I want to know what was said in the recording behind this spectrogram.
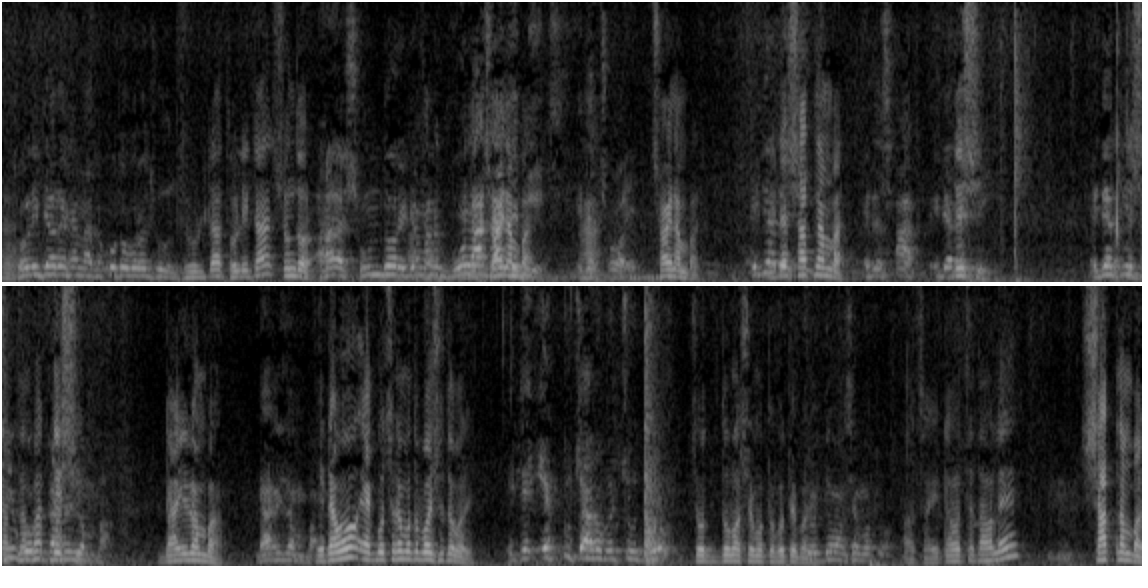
হ্যাঁ। থলিটা দেখেন না কত বড় ঝুল। ঝুলটা থলিটা সুন্দর। হ্যাঁ সুন্দর এটা মানে গোলা ছয় নাম্বার। এটা হ্যাঁ। ছয়। ছয় নাম্বার। এটা সাত নাম্বার। এটা সাত এটা দেশি। এটা সাত নাম্বার দেশি। লম্বা। দাড়ি লম্বা। দাড়ি লম্বা। এটাও এক বছরের মতো বয়স হতে পারে। এটা একটু চার হবে চোদ্দ। চোদ্দ মাসের মতো হতে পারে। চোদ্দ মাসের মতো। আচ্ছা এটা হচ্ছে তাহলে সাত নাম্বার।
